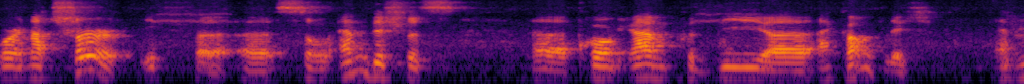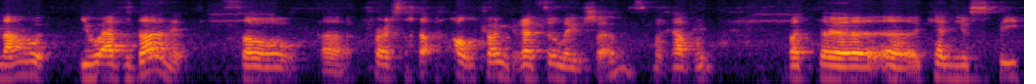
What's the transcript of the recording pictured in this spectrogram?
were not sure if uh, uh, so ambitious program could be accomplished. And now you have done it. So first of all, congratulations, bravo. But can you speak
